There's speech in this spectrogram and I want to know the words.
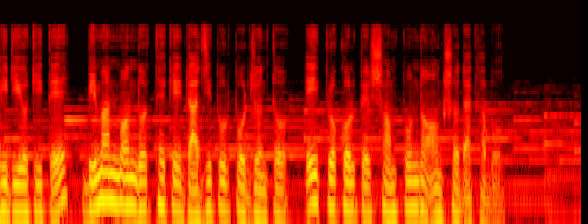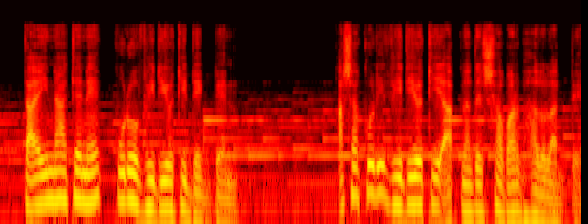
ভিডিওটিতে বিমানবন্দর থেকে গাজীপুর পর্যন্ত এই প্রকল্পের সম্পূর্ণ অংশ দেখাব। তাই না টেনে পুরো ভিডিওটি দেখবেন। আশা করি ভিডিওটি আপনাদের সবার ভালো লাগবে।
